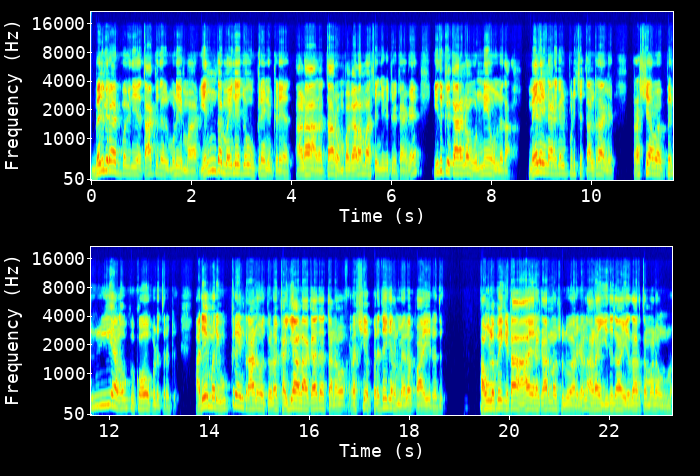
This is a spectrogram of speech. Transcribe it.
பெல்கிராட் பகுதியை தாக்குதல் மூலியமா எந்த மைலேஜும் உக்ரைனுக்கு கிடையாது. ஆனால் அதைத்தான் ரொம்ப காலமாக செஞ்சுக்கிட்டு இருக்காங்க. இதுக்கு காரணம் ஒன்றே ஒன்று தான் மேலை நாடுகள் பிடிச்சி தள்ளுறாங்க. ரஷ்யாவை பெரிய அளவுக்கு கோவப்படுத்துறதுக்கு. அதே மாதிரி உக்ரைன் இராணுவத்தோட கையாலாகாத தனம் ரஷ்ய பிரஜைகள் மேலே பாயிறது. அவங்கள போய் கேட்டால் ஆயிரம் காரணம் சொல்லுவார்கள். ஆனால் இதுதான் யதார்த்தமான உண்மை.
